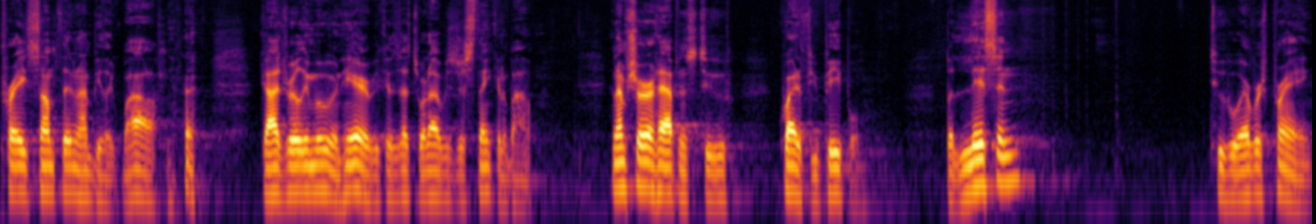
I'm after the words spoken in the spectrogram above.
pray something, and I'd be like, wow, God's really moving here because that's what I was just thinking about. And I'm sure it happens to quite a few people. But listen to whoever's praying.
